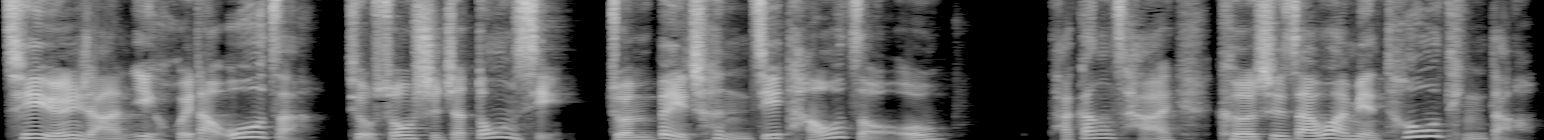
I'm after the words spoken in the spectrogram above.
戚云染一回到屋子，就收拾着东西，准备趁机逃走。他刚才可是在外面偷听到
